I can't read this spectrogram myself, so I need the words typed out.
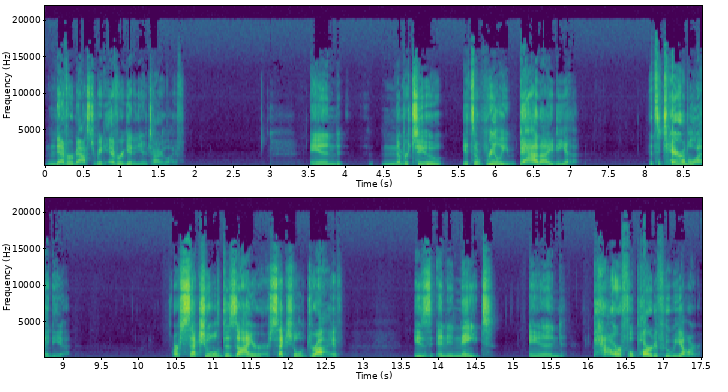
never masturbate ever again in your entire life. And number two, it's a really bad idea. It's a terrible idea. Our sexual desire, our sexual drive, is an innate and powerful part of who we are.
